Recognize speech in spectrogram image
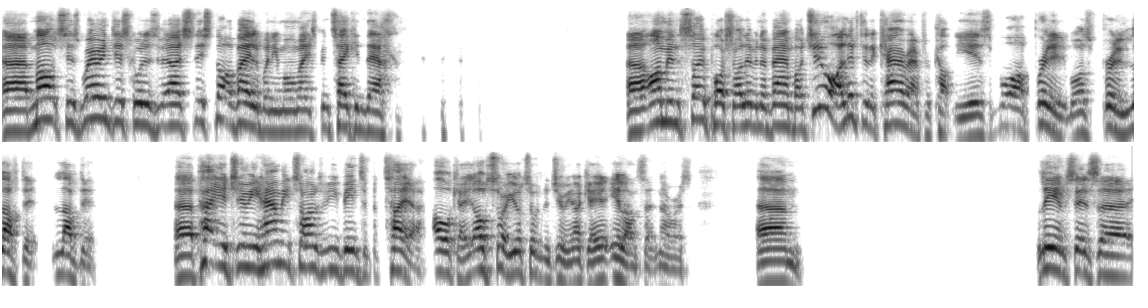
Uh, Mark says, "Where in Discord is uh, it's not available anymore, mate. It's been taken down." Uh, I'm in so posh. I live in a van, but do you know what? I lived in a caravan for a couple of years. Wow, brilliant it was. Brilliant. Loved it. Loved it. Uh, Patty Jimmy, how many times have you been to Pattaya? Oh, okay. Oh, sorry, you're talking to Jimmy. Okay, he'll answer that. No worries. Um, Liam says, uh,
